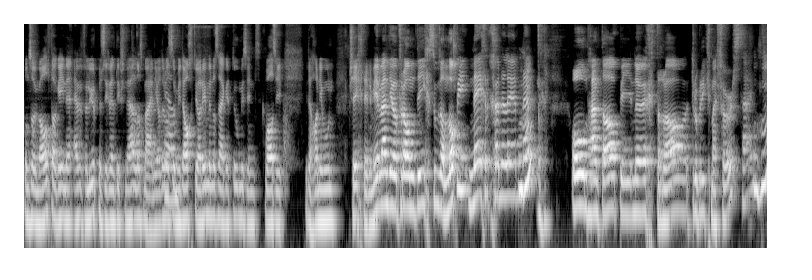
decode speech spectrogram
Und so im Alltag innen, eben verliert man sich relativ schnell, das meine ich. Oder? Was Ja. wir mit acht Jahren immer noch sagen, du, wir sind quasi in der Honeymoon-Geschichte. Wir wollen ja vor allem dich, Susan, noch ein bisschen näher kennenlernen. Mhm. Und haben da bei euch dran die Rubrik My First Time. Mhm.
